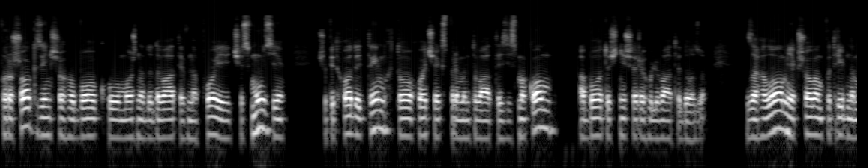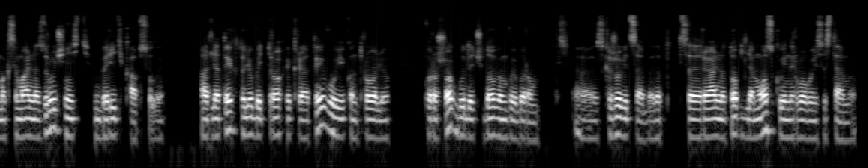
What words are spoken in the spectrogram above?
Порошок з іншого боку можна додавати в напої чи смузі, що підходить тим, хто хоче експериментувати зі смаком або точніше регулювати дозу. Загалом, якщо вам потрібна максимальна зручність, беріть капсули. А для тих, хто любить трохи креативу і контролю, порошок буде чудовим вибором. Е, скажу від себе, тобто це реально топ для мозку і нервової системи.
